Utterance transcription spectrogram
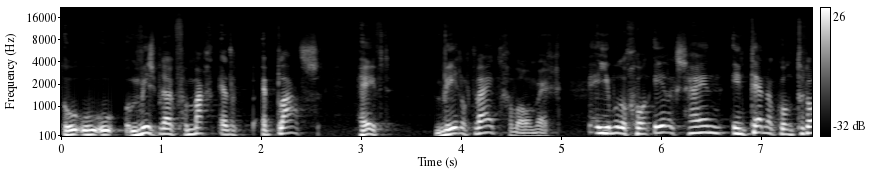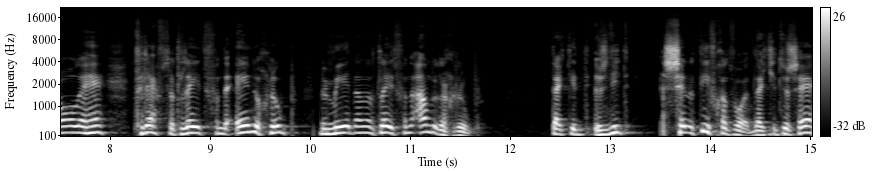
hoe, misbruik van macht er plaats heeft. Wereldwijd gewoon weg. En je moet ook gewoon eerlijk zijn, interne controle hè, treft het leed van de ene groep meer dan het leed van de andere groep. Dat je dus niet selectief gaat worden. Dat je dus hè,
